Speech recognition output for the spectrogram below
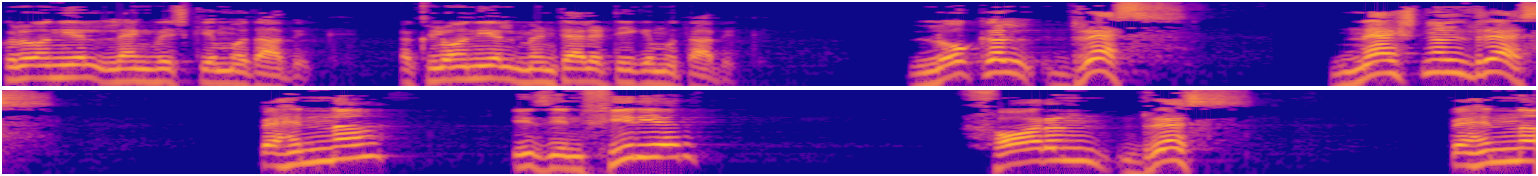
کلونیل لینگویج کے مطابق کلونیل مینٹلٹی کے مطابق لوکل ڈریس نیشنل ڈریس پہننا از انفیریئر فارن ڈریس پہننا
